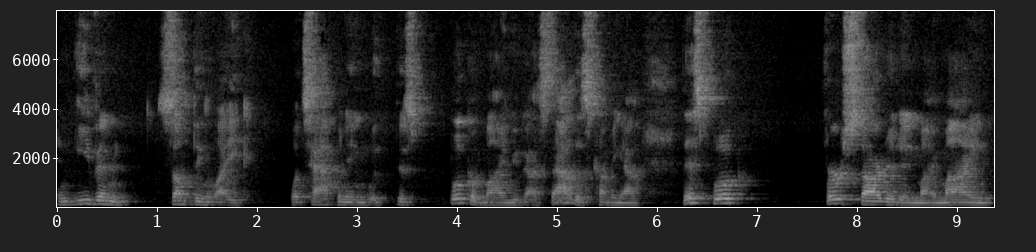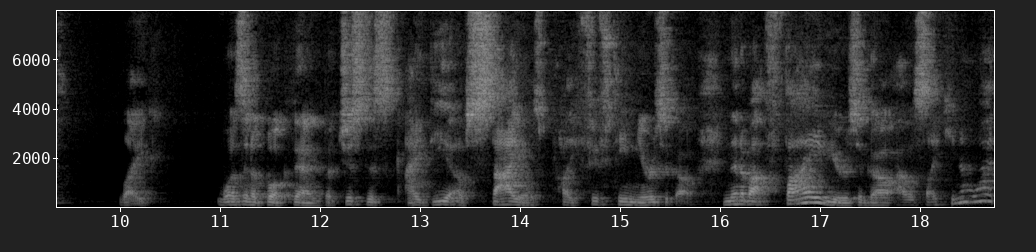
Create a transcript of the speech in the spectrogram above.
And even something like what's happening with this book of mine, You Got Style, that's coming out. This book first started in my mind like wasn't a book then, but just this idea of styles probably 15 years ago. And then about five years ago, I was like, you know what?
